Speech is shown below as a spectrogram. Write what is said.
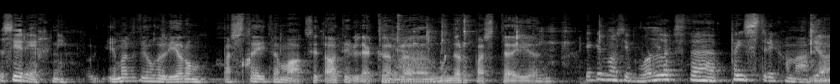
dis nie reg nie. Iemand het jou geleer om pastei te maak. Sy het altyd lekker ja. uh, hoenderpastei en Ek het mos die wonderlikste pastry gemaak. Ja,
